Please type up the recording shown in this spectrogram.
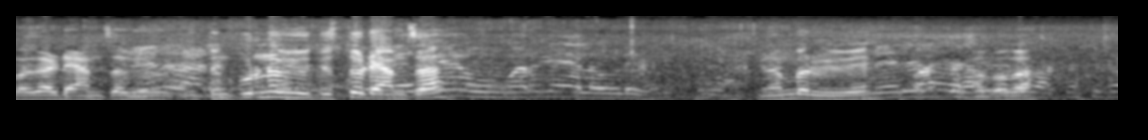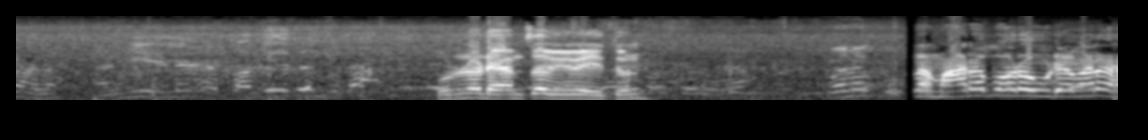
बघा डॅमचा व्ह्यू इथून पूर्ण व्ह्यू दिसतो डॅमचा. नंबर व्ह्यू आहे. हा बघा. पूर्ण डॅमचा व्ह्यू आहे इथून. मारा पोरं उड्या मारा.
